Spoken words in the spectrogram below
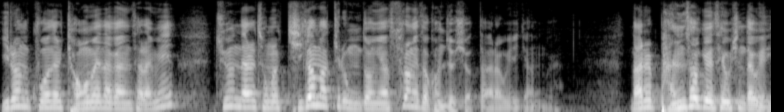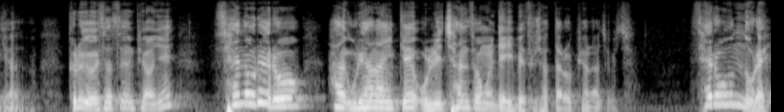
이런 구원을 경험해 나가는 사람이 주는 나를 정말 기가 막힌 웅덩이와 수렁에서 건져 주셨다라고 얘기하는 거예요. 나를 반석에 세우신다고 얘기하죠. 그리고 여기서 쓰는 표현이 새 노래로 우리 하나님께 올리 찬송을 내 입에 두셨다고 표현하죠. 그렇죠? 새로운 노래.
